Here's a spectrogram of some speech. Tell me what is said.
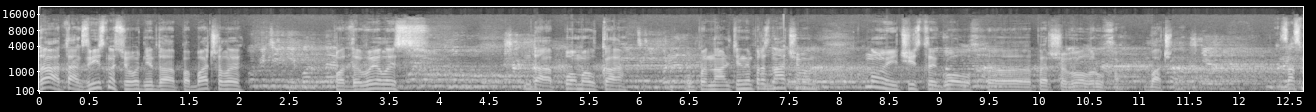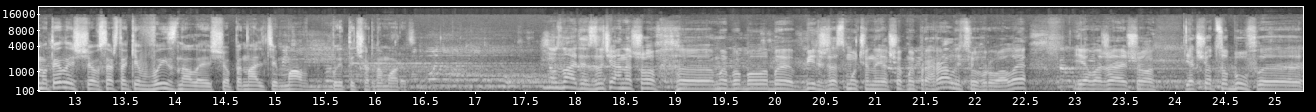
Да, так, звісно, сьогодні да, побачили, подивились. Да, помилка у пенальті не призначена. Ну і чистий гол, е, перший гол руха. Бачили. Засмутились, що все ж таки визнали, що пенальті мав бити Чорноморець. Ну, знаєте, звичайно, що е, ми б були б більш засмучені, якщо б ми програли цю гру, але я вважаю, що якщо це був е,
